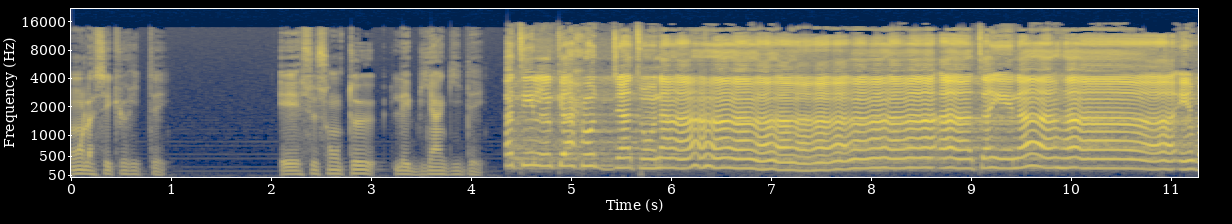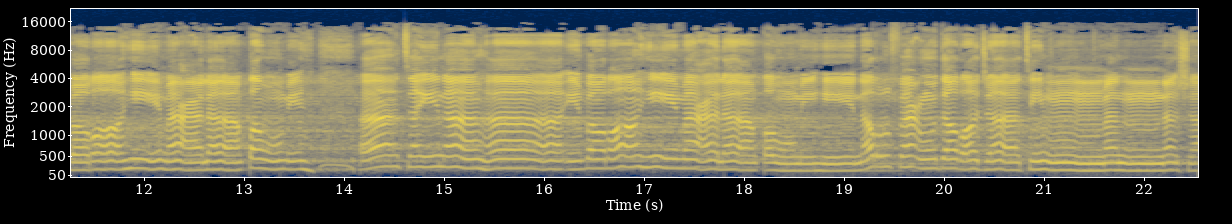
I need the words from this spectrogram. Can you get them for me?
ont la sécurité, et ce sont eux les bien guidés. وتلك حجتنا آتيناها إبراهيم على قومه آتيناها إبراهيم على قومه. نرفع درجات من نشاء.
